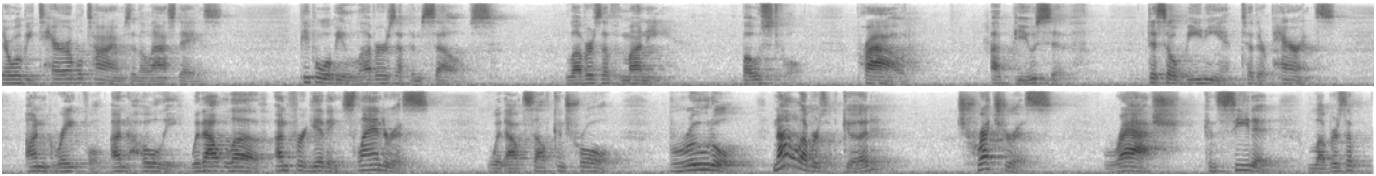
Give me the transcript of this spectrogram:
there will be terrible times in the last days. People will be lovers of themselves, lovers of money, boastful, proud, abusive, disobedient to their parents, ungrateful, unholy, without love, unforgiving, slanderous, without self control, brutal not lovers of good, treacherous, rash, conceited, lovers of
